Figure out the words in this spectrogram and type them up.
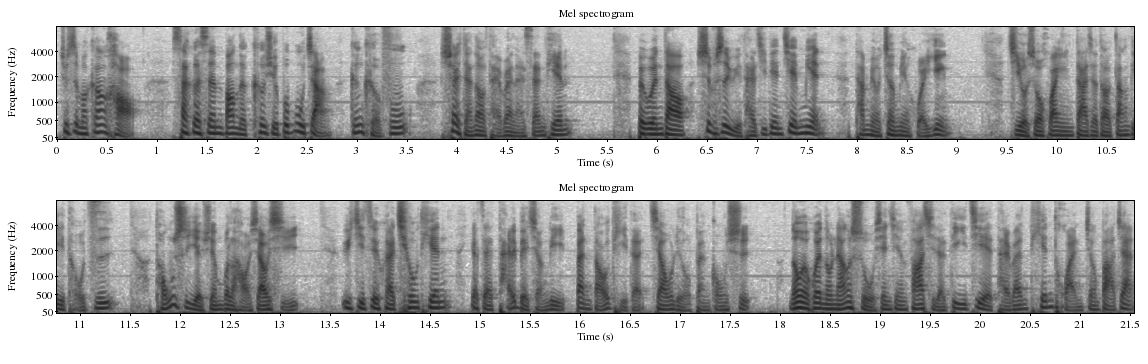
就这么刚好，萨克森邦的科学部部长根可夫率团到台湾来三天。被问到是不是与台积电见面，他没有正面回应，只有说欢迎大家到当地投资，同时也宣布了好消息，预计最快秋天要在台北成立半导体的交流办公室。农委会农粮署先前发起的第一届台湾天团争霸战，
